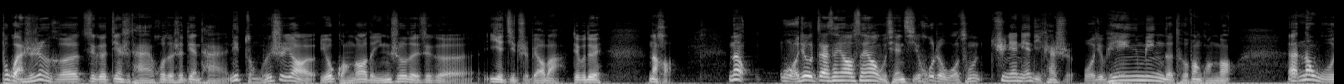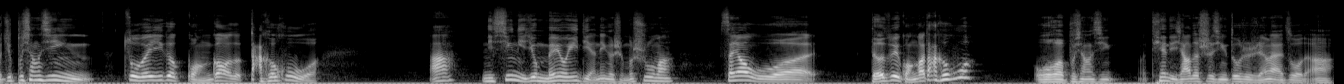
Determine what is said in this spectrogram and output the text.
不管是任何这个电视台或者是电台，你总归是要有广告的营收的这个业绩指标吧，对不对？那好，那我就在三幺三幺五前期，或者我从去年年底开始，我就拼命的投放广告，哎，那我就不相信，作为一个广告的大客户啊。你心里就没有一点那个什么数吗？三幺五得罪广告大客户，我不相信。天底下的事情都是人来做的啊，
